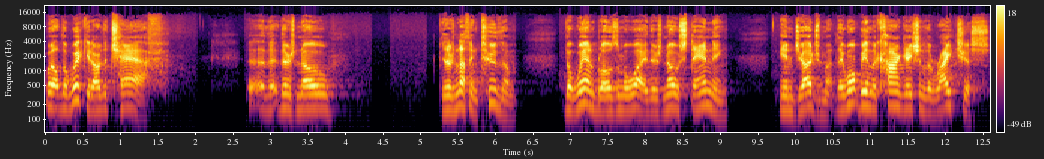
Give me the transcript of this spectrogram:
Well, the wicked are the chaff. Uh, there's no, there's nothing to them. The wind blows them away. There's no standing in judgment. They won't be in the congregation of the righteous.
